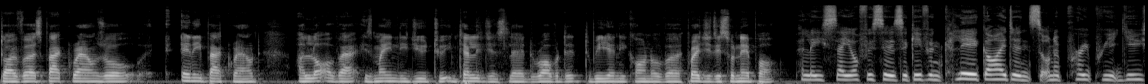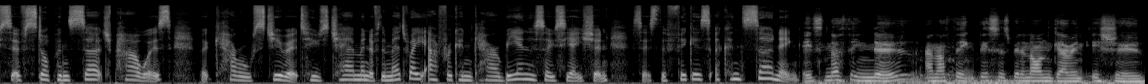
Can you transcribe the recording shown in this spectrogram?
diverse backgrounds or any background, a lot of that is mainly due to intelligence led rather than to be any kind of prejudice their part. Police say officers are given clear guidance on appropriate use of stop and search powers, but Carol Stewart, who's chairman of the Medway African Caribbean Association, says the figures are concerning. It's nothing new, and I think this has been an ongoing issue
